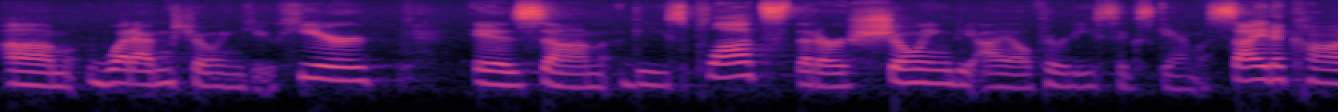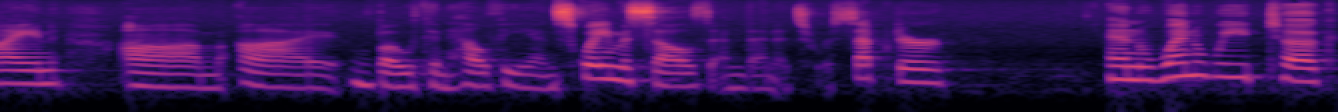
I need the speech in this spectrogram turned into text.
Um, what I'm showing you here is um, these plots that are showing the IL-36 gamma cytokine, um, uh, both in healthy and squamous cells, and then its receptor. And when we took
